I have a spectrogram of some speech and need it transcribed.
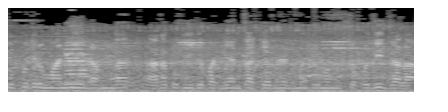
सुपुत्र माननीय रामदास राधाकृष्ण विखे पाटील यांचा कॅबिनेट मंत्री म्हणून शपथित झाला.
